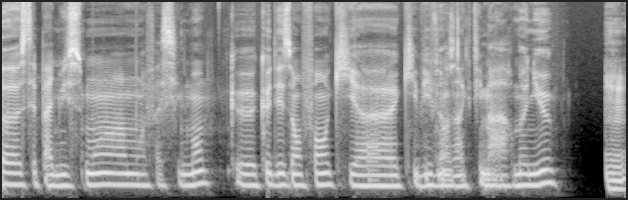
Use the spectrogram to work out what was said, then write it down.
euh, s'épanouissent moins, moins facilement que, que des enfants qui, euh, qui vivent dans un climat harmonieux. Mhm. Euh,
